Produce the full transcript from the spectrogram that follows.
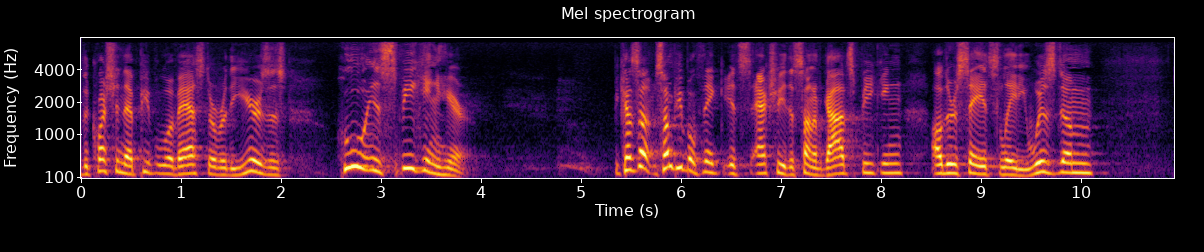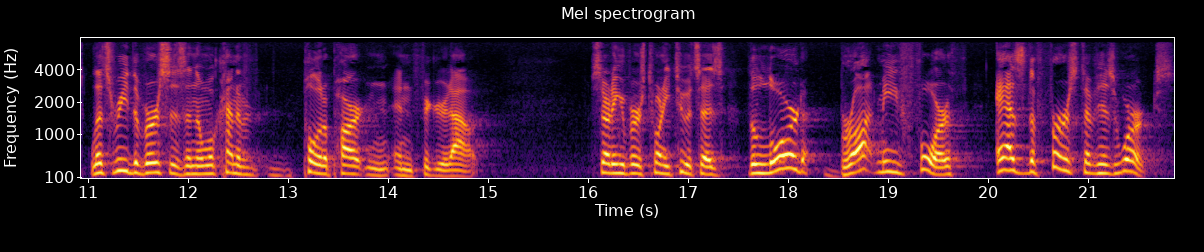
the question that people have asked over the years is who is speaking here? Because some, some people think it's actually the Son of God speaking, others say it's Lady Wisdom. Let's read the verses and then we'll kind of pull it apart and, and figure it out. Starting in verse 22, it says, The Lord brought me forth as the first of his works,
